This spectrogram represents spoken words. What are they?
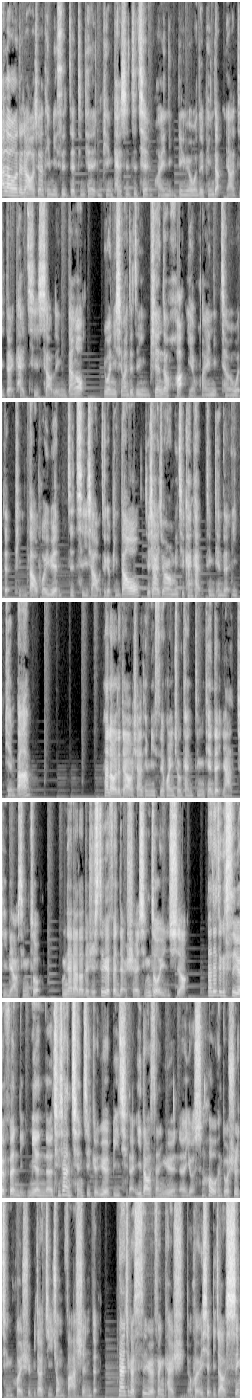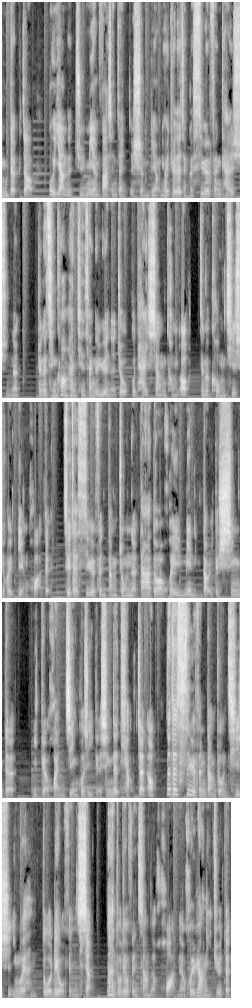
Hello，大家好，我是阿提米斯。在今天的影片开始之前，欢迎你订阅我的频道，也要记得开启小铃铛哦。如果你喜欢这支影片的话，也欢迎你成为我的频道会员，支持一下我这个频道哦。接下来就让我们一起看看今天的影片吧。Hello，大家好，我是阿提米斯，欢迎收看今天的雅提聊星座。我们将聊到的是四月份的十二星座运势哦。那在这个四月份里面呢，其实像前几个月比起来，一到三月呢，有时候很多事情会是比较集中发生的。那这个四月份开始呢，会有一些比较新的、比较不一样的局面发生在你的身边哦。你会觉得整个四月份开始呢，整个情况和前三个月呢就不太相同哦，整个空气是会变化的。所以在四月份当中呢，大家都要会面临到一个新的。一个环境或是一个新的挑战哦。那在四月份当中，其实因为很多六分相，那很多六分相的话呢，会让你觉得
